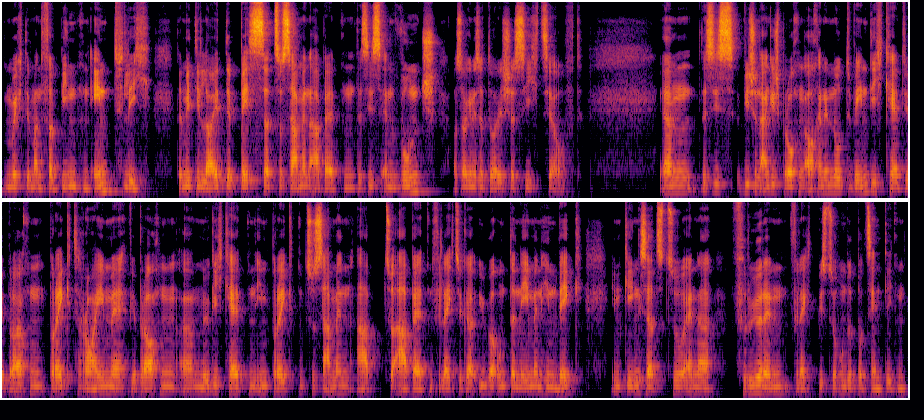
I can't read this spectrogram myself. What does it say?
möchte man verbinden, endlich, damit die Leute besser zusammenarbeiten. Das ist ein Wunsch aus organisatorischer Sicht sehr oft. Ähm, das ist, wie schon angesprochen, auch eine Notwendigkeit. Wir brauchen Projekträume, wir brauchen äh, Möglichkeiten, in Projekten zusammenzuarbeiten, vielleicht sogar über Unternehmen hinweg, im Gegensatz zu einer früheren, vielleicht bis zu hundertprozentigen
